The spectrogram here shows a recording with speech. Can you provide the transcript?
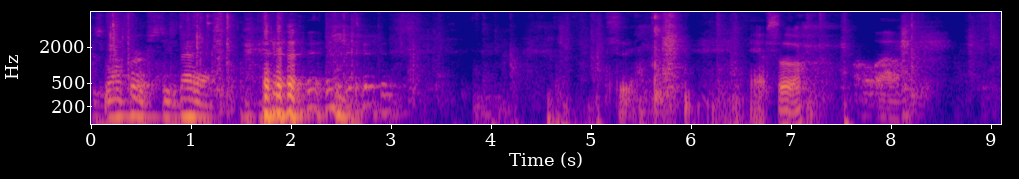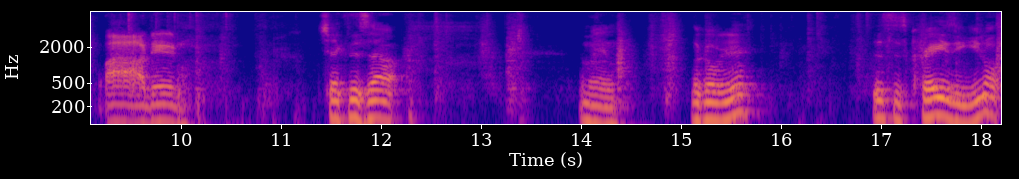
He's going first. He's badass. Let's see. Yeah. So, oh wow. Wow, dude. Check this out. I mean, look over here. This is crazy. You don't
